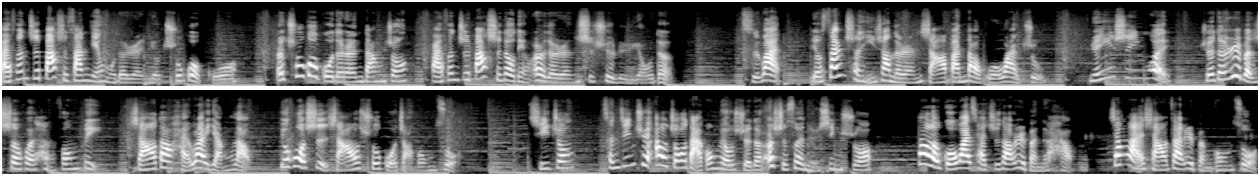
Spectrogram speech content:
百分之八十三点五的人有出过国，而出过国的人当中，百分之八十六点二的人是去旅游的。此外，有三成以上的人想要搬到国外住，原因是因为觉得日本社会很封闭，想要到海外养老，又或是想要出国找工作。其中，曾经去澳洲打工留学的二十岁女性说，到了国外才知道日本的好，将来想要在日本工作，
